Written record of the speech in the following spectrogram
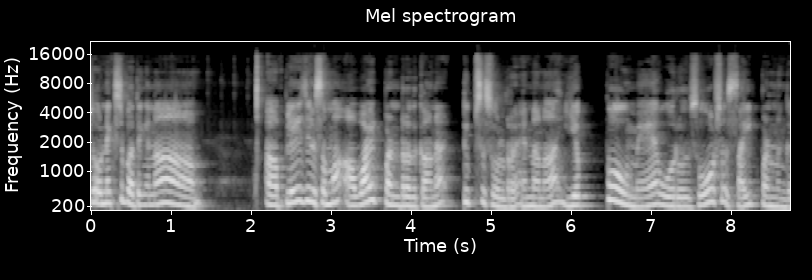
ஸோ நெக்ஸ்ட் பார்த்தீங்கன்னா பிளேஜரிசமாக அவாய்ட் பண்ணுறதுக்கான டிப்ஸ் சொல்கிறேன் என்னென்னா எப்போவுமே ஒரு சோர்ஸை சைட் பண்ணுங்க.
